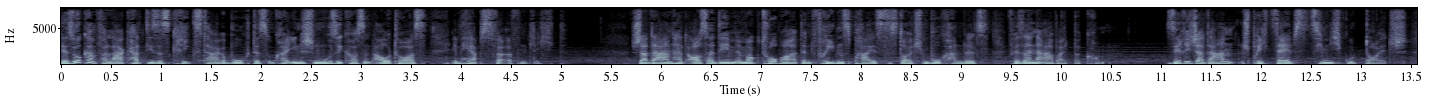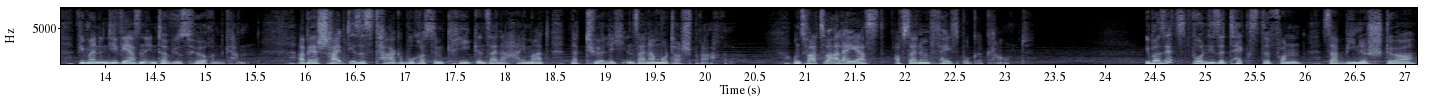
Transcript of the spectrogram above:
Der Surkamp Verlag hat dieses Kriegstagebuch des ukrainischen Musikers und Autors im Herbst veröffentlicht. Jadan hat außerdem im Oktober den Friedenspreis des deutschen Buchhandels für seine Arbeit bekommen. Seri Jadan spricht selbst ziemlich gut Deutsch, wie man in diversen Interviews hören kann. Aber er schreibt dieses Tagebuch aus dem Krieg in seiner Heimat natürlich in seiner Muttersprache. Und zwar zuallererst auf seinem Facebook-Account. Übersetzt wurden diese Texte von Sabine Stör,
